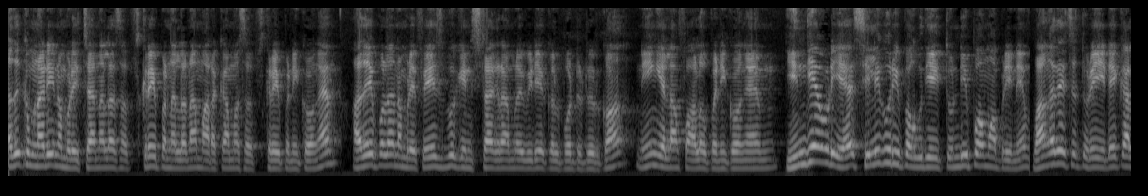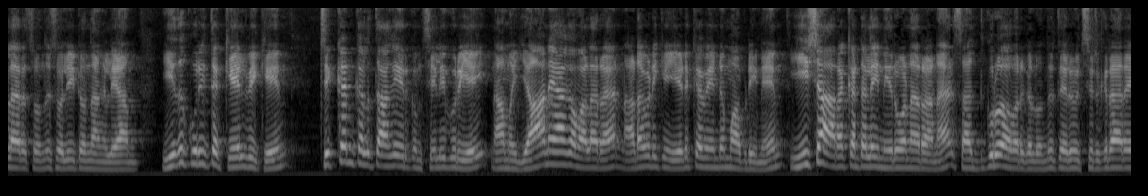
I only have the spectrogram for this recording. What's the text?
அதுக்கு முன்னாடி நம்முடைய சேனலை சப்ஸ்கிரைப் பண்ணலைன்னா மறக்காமல் சப்ஸ்கிரைப் பண்ணிக்கோங்க. அதே போல் நம்முடைய ஃபேஸ்புக் இன்ஸ்டாகிராமில் வீடியோக்கள் போட்டுட்டு இருக்கோம். நீங்கள் எல்லாம் ஃபாலோ பண்ணிக்கோங்க. இந்தியாவுடைய சிலிகுரி பகுதியை துண்டிப்போம் அப்படின்னு வங்கதேசத்துடைய இடைக்கால அரசு வந்து சொல்லிட்டு வந்தாங்க இல்லையா? இது குறித்த கேள்விக்கு சிக்கன் கழுத்தாக இருக்கும் சிலிகுரியை நாம யானையாக வளர நடவடிக்கை எடுக்க வேண்டும் அப்படின்னு ஈஷா அறக்கட்டளை நிறுவனரான சத்குரு அவர்கள் வந்து தெரிவிச்சிருக்கிறாரு.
